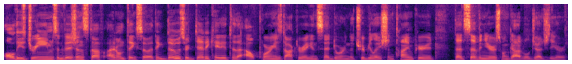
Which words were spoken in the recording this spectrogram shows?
all these dreams and vision stuff? I don't think so. I think those are dedicated to the outpouring, as Dr. Reagan said, during the tribulation time period, that seven years when God will judge the earth.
